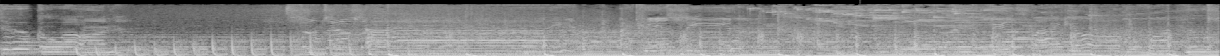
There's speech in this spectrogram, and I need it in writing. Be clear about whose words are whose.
Speaker 1: to go on. Sometimes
